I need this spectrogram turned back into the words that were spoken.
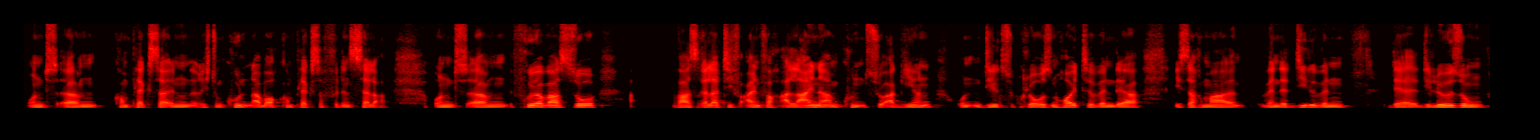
und ähm, komplexer in Richtung Kunden, aber auch komplexer für den Seller. Und ähm, früher war es so, war es relativ einfach, alleine am Kunden zu agieren und einen Deal zu closen. Heute, wenn der, ich sag mal, wenn der Deal, wenn der die Lösung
